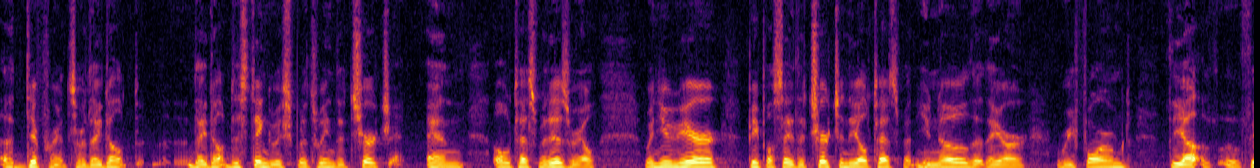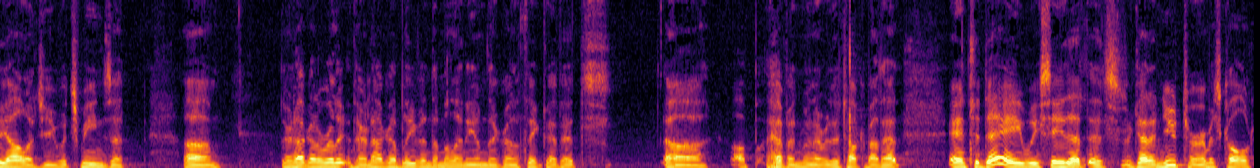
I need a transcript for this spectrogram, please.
a, difference or they don't they don't distinguish between the church and Old Testament Israel. When you hear people say the church in the Old Testament, you know that they are Reformed the, theology, which means that um, they're not going to really they're not going to believe in the millennium. They're going to think that it's uh, heaven whenever they talk about that. And today we see that it's got a new term. It's called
